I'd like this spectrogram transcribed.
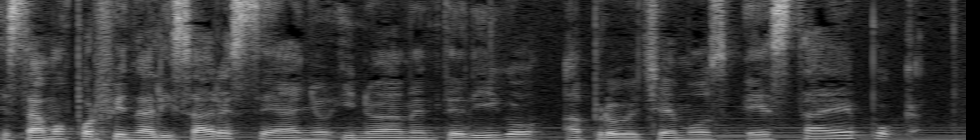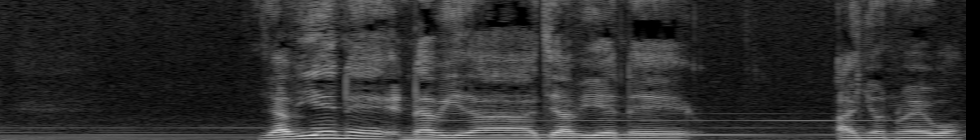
Estamos por finalizar este año y nuevamente digo, aprovechemos esta época. Ya viene Navidad, ya viene Año Nuevo.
